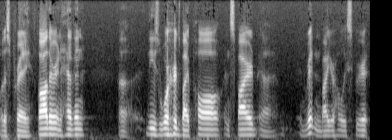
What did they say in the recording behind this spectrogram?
Let us pray. Father in heaven, uh, these words by Paul, inspired uh, and written by your Holy Spirit,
